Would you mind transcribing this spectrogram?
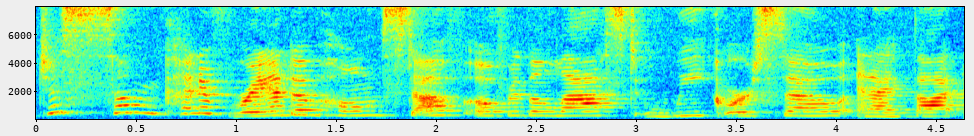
just some kind of random home stuff over the last week or so and I thought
